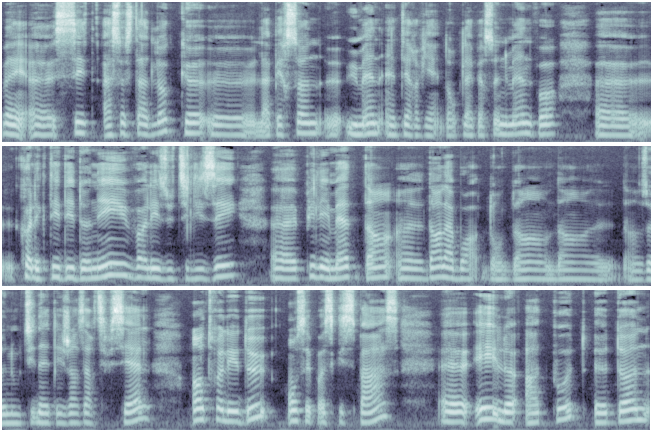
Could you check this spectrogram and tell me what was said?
ben c'est à ce stade-là que la personne humaine intervient. Donc la personne humaine va collecter des données, va les utiliser euh, puis les mettre dans euh, dans la boîte, donc dans dans dans un outil d'intelligence artificielle. Entre les deux, on ne sait pas ce qui se passe euh, et le output donne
